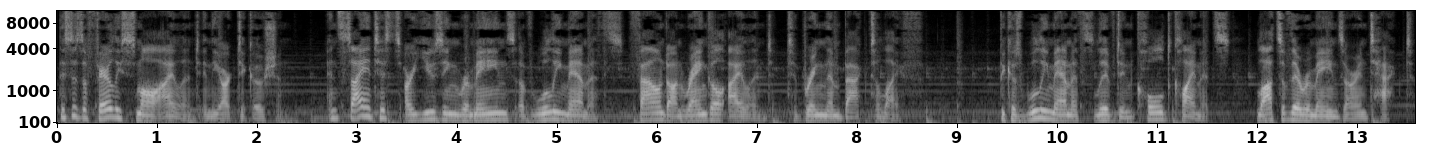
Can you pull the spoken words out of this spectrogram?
This is a fairly small island in the Arctic Ocean, and scientists are using remains of woolly mammoths found on Wrangel Island to bring them back to life. Because woolly mammoths lived in cold climates, lots of their remains are intact.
